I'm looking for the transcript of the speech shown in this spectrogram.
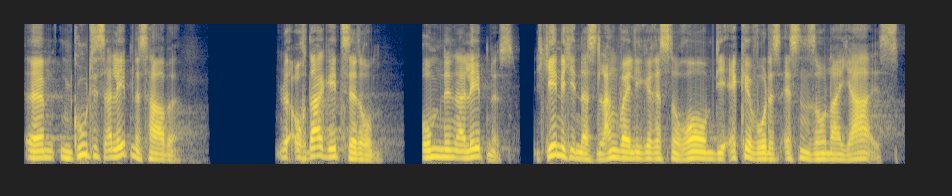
ähm, ein gutes Erlebnis habe. Auch da geht es ja drum, um ein Erlebnis. Ich gehe nicht in das langweilige Restaurant um die Ecke, wo das Essen so na ja ist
